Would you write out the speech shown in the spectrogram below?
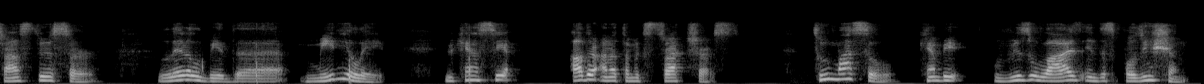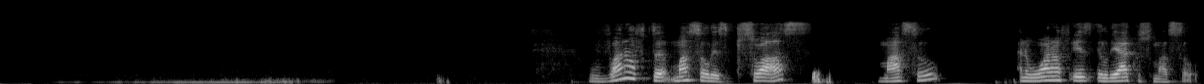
transducer little bit uh, medially, you can see other anatomic structures. Two muscle can be visualized in this position. One of the muscle is psoas muscle, and one of is iliacus muscle.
